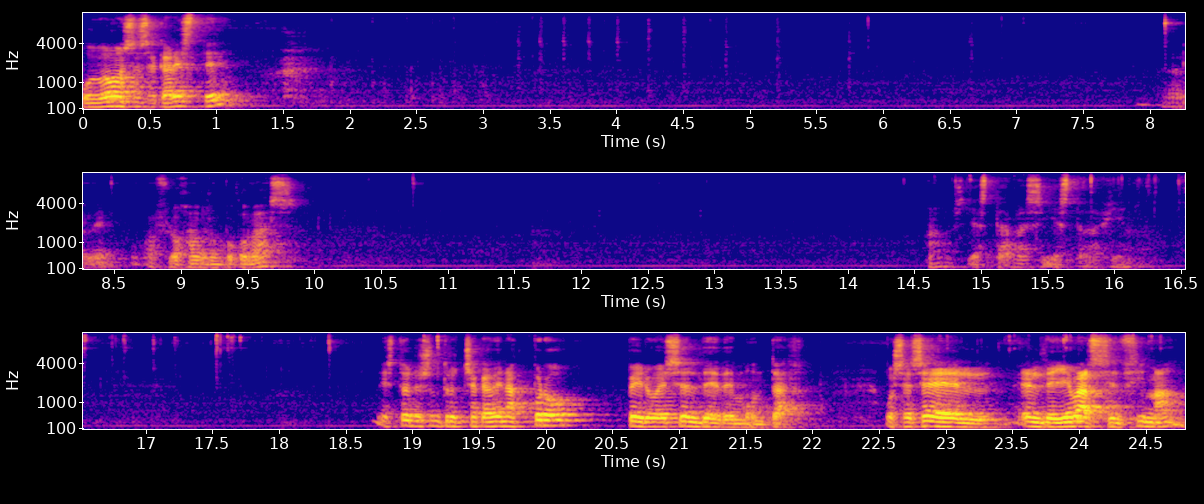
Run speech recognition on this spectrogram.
pues vamos a sacar este. Vale, aflojamos un poco más. Vamos, ya estaba así, ya estaba bien. Esto no es un tronchacadenas Pro, pero es el de desmontar. O sea, es el, el de llevarse encima,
